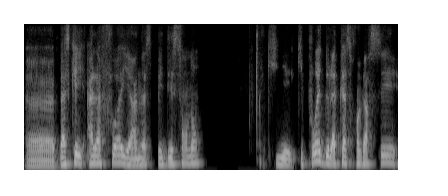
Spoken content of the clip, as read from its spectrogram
parce qu'à la fois, il y a un aspect descendant qui, pourrait être de la classe renversée,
